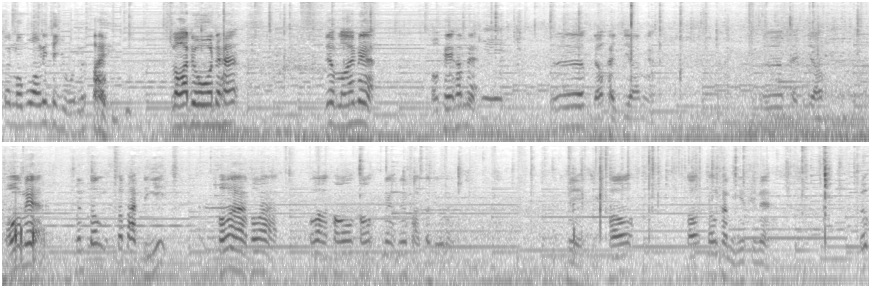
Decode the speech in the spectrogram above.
ต้นมะม่วงนี่จะอยู่หรือไป รอดูนะฮะ เรียบร้อยแม่โอเคครับแม่ที่เออเดี๋ยวไข่เจียวแม่เออไข่เจียวโอ้แม่มันต้องสะบัดอย่างนี้ เพราะว่าเพราะว่า เพราะว่าเขาเขาแม่แม่ฝาดตะลิวนะนี่ เขาเขาต้องทำอย่างนี้สิแม่ปึ๊บ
